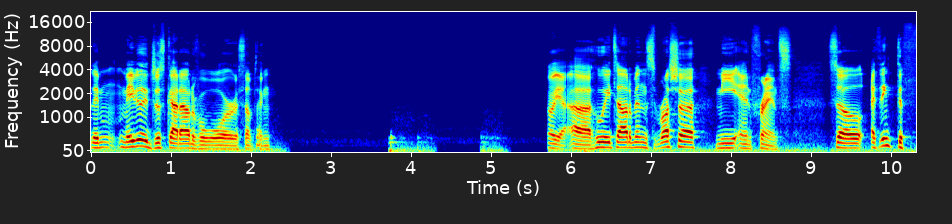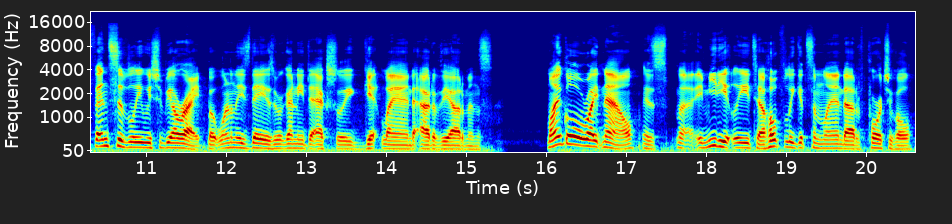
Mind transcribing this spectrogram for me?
They maybe they just got out of a war or something. Oh yeah, uh, who hates Ottomans? Russia, me, and France. So I think defensively we should be alright, but one of these days we're gonna need to actually get land out of the Ottomans. My goal right now is uh, immediately to hopefully get some land out of Portugal,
